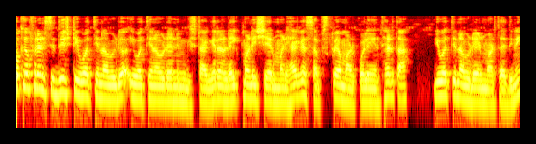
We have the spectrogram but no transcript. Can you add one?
ಓಕೆ ಫ್ರೆಂಡ್ಸ್ ಇದಿಷ್ಟು ಇವತ್ತಿನ ವಿಡಿಯೋ ಇವತ್ತಿನ ವಿಡಿಯೋ ನಿಮ್ಗೆ ಇಷ್ಟ ಆಗಿರೋ ಲೈಕ್ ಮಾಡಿ ಶೇರ್ ಮಾಡಿ, ಹಾಗೆ ಸಬ್ಸ್ಕ್ರೈಬ್ ಮಾಡ್ಕೊಳ್ಳಿ ಅಂತ ಹೇಳ್ತಾ. ಇವತ್ತಿನ ವಿಡಿಯೋ ಏನು ಮಾಡ್ತಾ ಇದ್ದೀನಿ?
